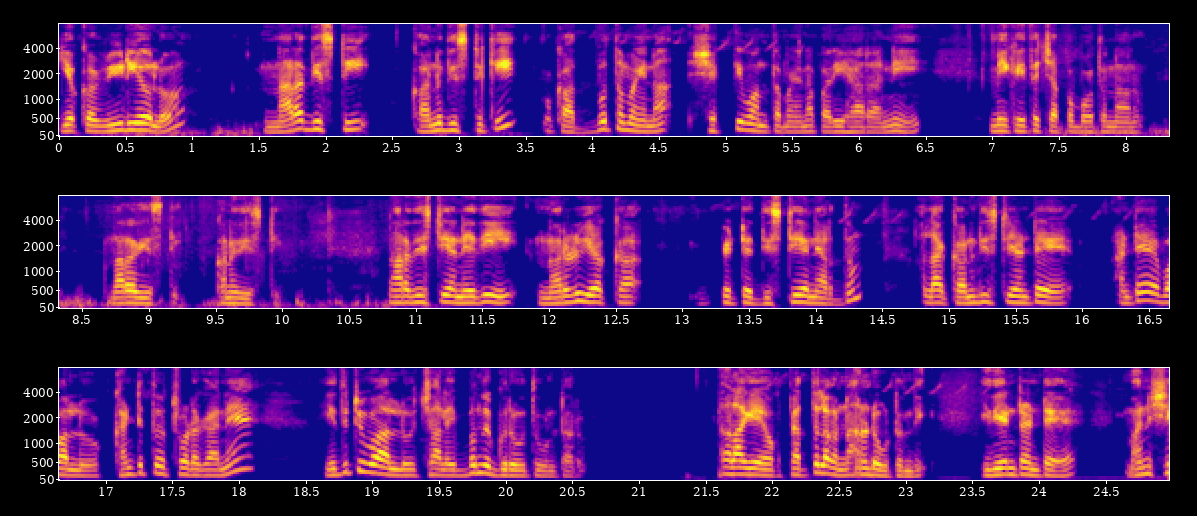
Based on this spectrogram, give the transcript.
ఈ యొక్క వీడియోలో నరదిష్టి కనుదిష్టికి ఒక అద్భుతమైన శక్తివంతమైన పరిహారాన్ని మీకైతే చెప్పబోతున్నాను. నరదిష్టి కనుదిష్టి. నరదిష్టి అనేది నరుడు యొక్క పెట్టే దిష్టి అని అర్థం. అలా కనుదిష్టి అంటే అంటే వాళ్ళు కంటితో చూడగానే ఎదుటి వాళ్ళు చాలా ఇబ్బందికి గురవుతూ ఉంటారు. అలాగే ఒక పెద్దల నానుడు ఒకటి ఉంది ఇదేంటంటే మనిషి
